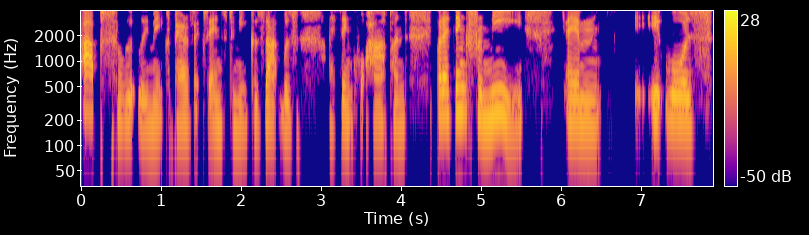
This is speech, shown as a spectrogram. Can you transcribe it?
absolutely makes perfect sense to me because that was i think what happened but i think for me um, it was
